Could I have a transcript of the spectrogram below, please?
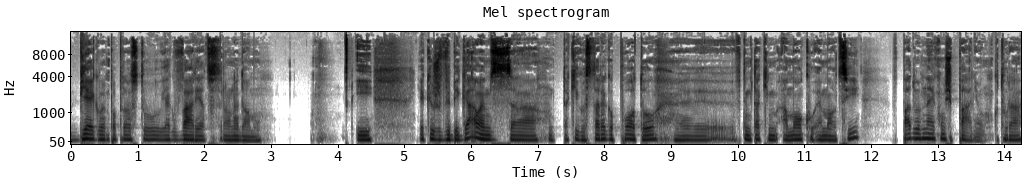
biegłem po prostu jak wariat w stronę domu. I jak już wybiegałem za takiego starego płotu, y, w tym takim amoku emocji, wpadłem na jakąś panią, która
